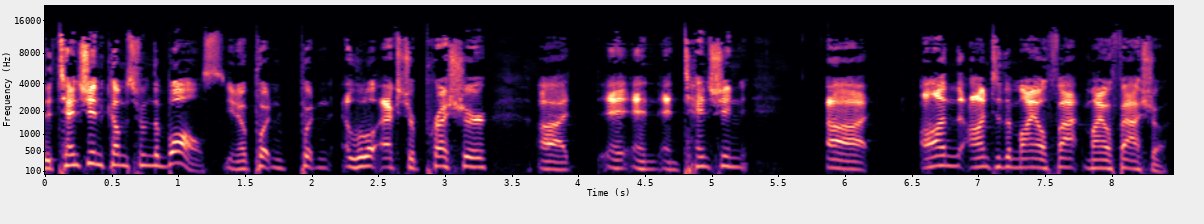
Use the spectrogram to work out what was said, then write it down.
The tension comes from the balls. You know, putting putting a little extra pressure uh, and and tension uh, on onto the myofascia.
